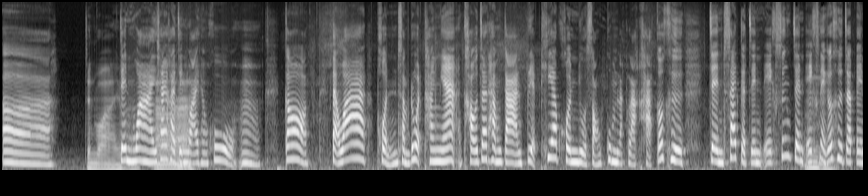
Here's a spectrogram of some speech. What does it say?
เอ่อเจนวายเจน Y ใช่ค่ะ Gen Y ทั้งคู่ อืมก็แต่ว่าผลสำรวจครั้งเนี้ยเขาจะทำการเปรียบเทียบคนอยู่ 2 กลุ่มหลักๆ ค่ะ ก็คือ Gen Z กับ Gen X ซึ่ง Gen X เนี่ยก็คือจะเป็น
